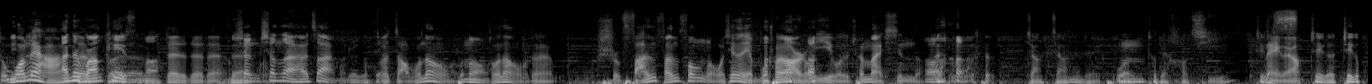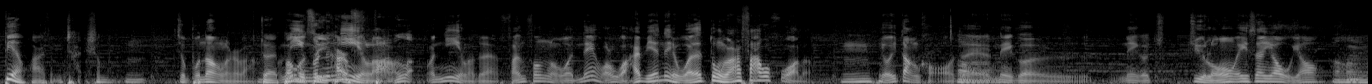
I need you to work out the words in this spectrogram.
我们俩 Underground 对 Kiss 吗？对对对对，现现在还在吗？这个我店早不弄了，不弄了不弄了，对，是烦烦疯了。我现在也不穿二手衣服，就全买新的。讲讲讲这个，我嗯特别好奇，这个哪个呀？这个这个变化是怎么产生的？嗯就不弄了是吧？对，包括腻不自己开始是腻了，烦了，我腻了，对，烦疯了。我那会儿我还别那，我在动物园发过货呢，嗯 有一档口，对，哦那个那个巨巨龙 A 三幺五幺，哦嗯，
